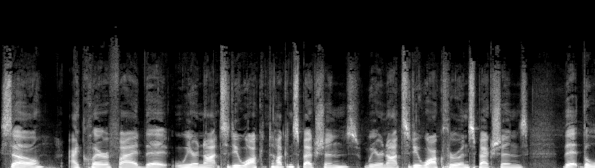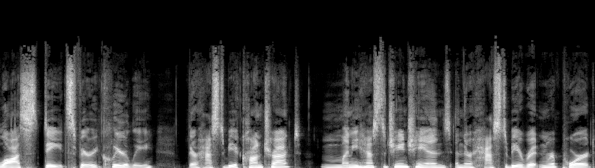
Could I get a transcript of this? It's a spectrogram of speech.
So I clarified that we are not to do walk and talk inspections. We are not to do walkthrough inspections. That the law states very clearly there has to be a contract, money has to change hands, and there has to be a written report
